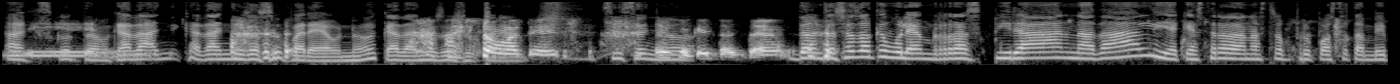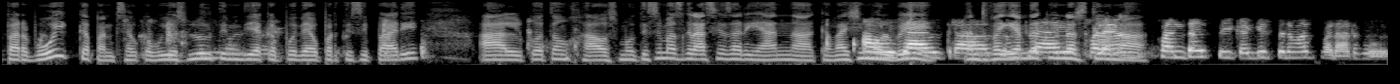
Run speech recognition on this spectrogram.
Ah, escolta, cada any, cada any us ho supereu, no? Cada any us ho Això supereu. mateix. Sí, És senyor. el que intentem. Doncs això és el que volem, respirar Nadal i aquesta era la nostra proposta també per avui, que penseu que avui és l'últim dia que podeu participar-hi al Cotton House. Moltíssimes gràcies, Ariadna, que vagi A molt bé. Ens veiem d'aquí una estona. Fantàstic, aquí estarem a esperar-vos.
